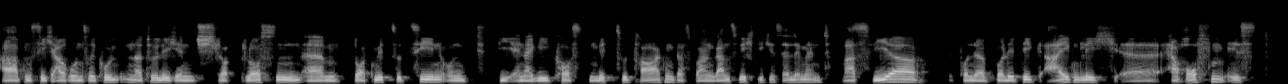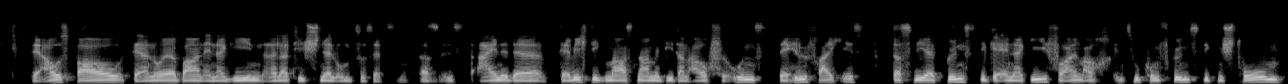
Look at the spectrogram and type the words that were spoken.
haben sich auch unsere Kunden natürlich entschlossen, ähm, dort mitzuziehen und die Energiekosten mitzutragen. Das war ein ganz wichtiges Element. Was wir von der Politik eigentlich äh, erhoffen, ist der Ausbau der erneuerbaren Energien relativ schnell umzusetzen. Das ist eine der, der wichtigen Maßnahmen, die dann auch für uns sehr hilfreich ist, dass wir günstige Energie, vor allem auch in Zukunft günstigen Strom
